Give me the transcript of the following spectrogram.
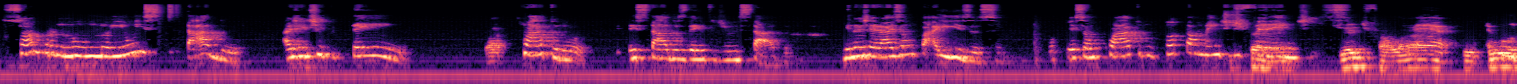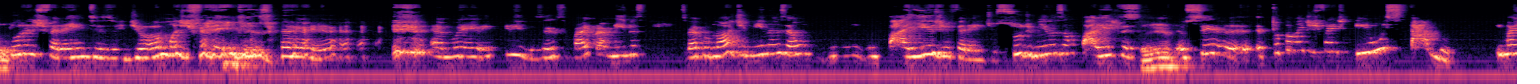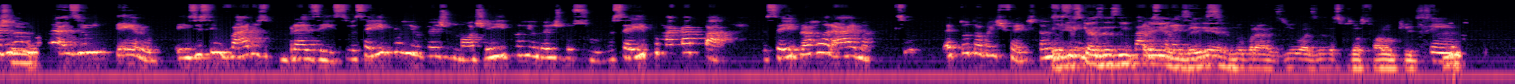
só no, em um estado, a gente tem quatro estados dentro de um estado. Minas Gerais é um país, assim porque são quatro totalmente diferentes. Jeito de falar, é, cultura. é culturas diferentes, idiomas diferentes. é, muito, é incrível. Você vai para Minas, você vai para o norte de Minas, é um, um, um, país diferente. O sul de Minas é um país diferente. Eu sei, é, é totalmente diferente. E um estado. Imagina Sim. no Brasil inteiro. Existem vários Brasis. Se você ir para o Rio Grande do Norte, ir para o Rio Grande do Sul, você ir para o Macapá, você ir para Roraima, é totalmente diferente. Então, Por isso que às vezes empreender no Brasil, às vezes as pessoas falam que é Sim.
